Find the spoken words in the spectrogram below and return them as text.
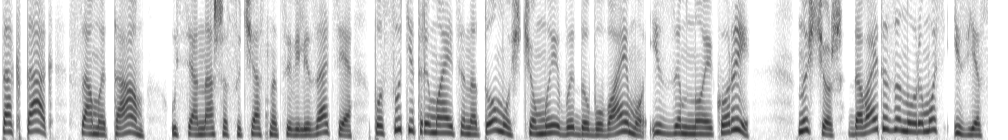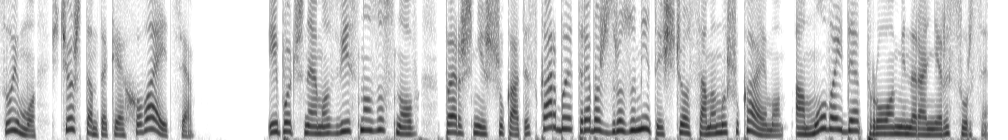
Так-так, саме там уся наша сучасна цивілізація по суті тримається на тому, що ми видобуваємо із земної кори. Ну що ж, давайте зануримось і з'ясуємо, що ж там таке ховається. І почнемо, звісно, з основ. Перш ніж шукати скарби, треба ж зрозуміти, що саме ми шукаємо. А мова йде про мінеральні ресурси.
